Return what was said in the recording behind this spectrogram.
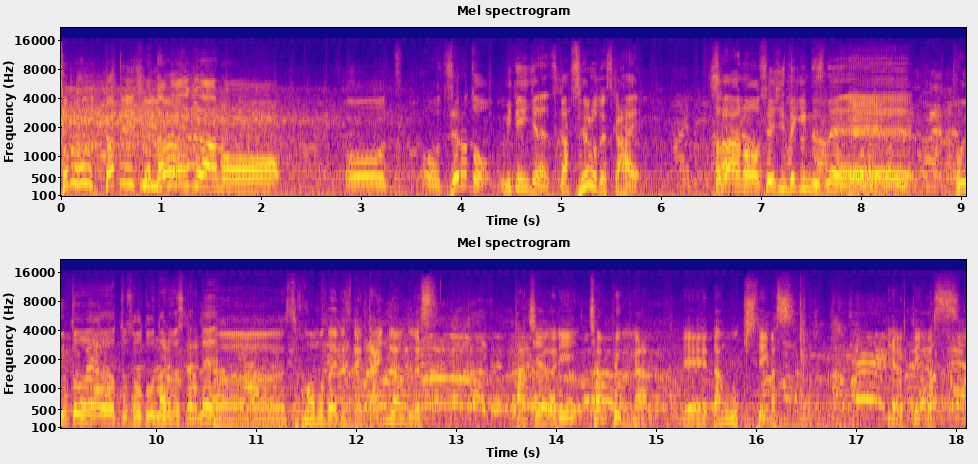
そのダメージは？ダメージはあのー、ゼロと見ていいんじゃないですか。ゼロですか？はい。ただあの精神的にですね、えー、ポイントと相当になりますからね。そこは問題ですね。第2ラウンドです。立ち上がりチャンピオンが、えー、ダウンを期しています。左振っていきます。か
